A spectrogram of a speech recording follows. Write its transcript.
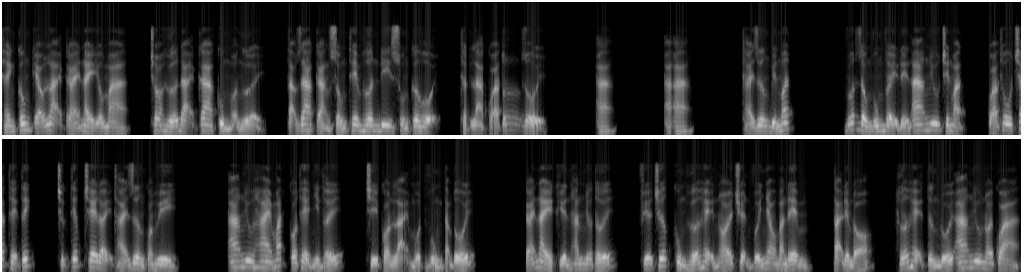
thành công kéo lại cái này yêu ma, cho hứa đại ca cùng mọi người, tạo ra càng sống thêm hơn đi xuống cơ hội, thật là quá tốt rồi. A a a. Thái dương biến mất. Vớt rồng vung vẩy đến a ngưu trên mặt, quá thô chắc thể tích, trực tiếp che đậy thái dương quan huy. A ngưu hai mắt có thể nhìn thấy, chỉ còn lại một vùng tăm tối. Cái này khiến hắn nhớ tới, phía trước cùng hứa hệ nói chuyện với nhau ban đêm, tại đêm đó, hứa hệ từng đối a ngưu nói qua,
